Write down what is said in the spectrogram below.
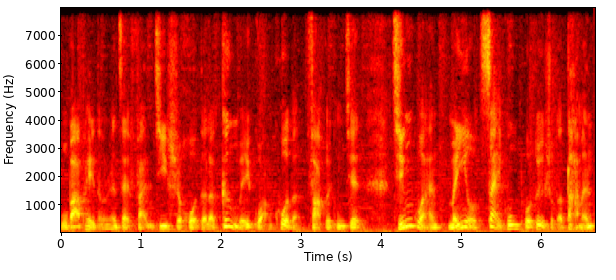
姆巴佩等人在反击时获得了更为广阔的发挥空间。尽管没有再攻破对手的大门，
